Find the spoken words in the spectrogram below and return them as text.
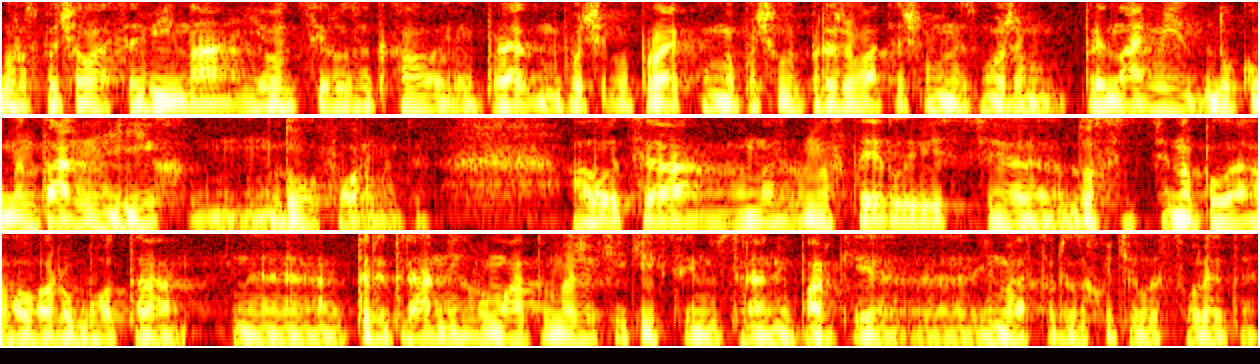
розпочалася війна, і ці поч- проекти ми почали переживати, що ми не зможемо принаймні документально їх дооформити. Але оця настирливість, е, досить наполеглива робота е, територіальних громад, в межах яких ці індустріальні парки е, інвестори захотіли створити.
